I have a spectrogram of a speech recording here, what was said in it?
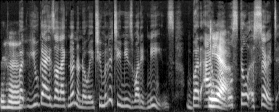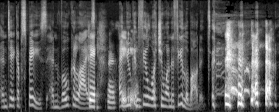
mm-hmm. but you guys are like no no no wait humility means what it means but I, yeah. I will still assert and take up space and vocalize Definitely. and you can feel what you want to feel about it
